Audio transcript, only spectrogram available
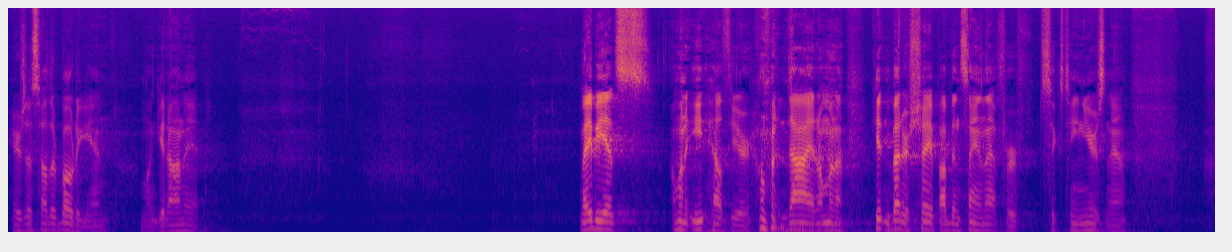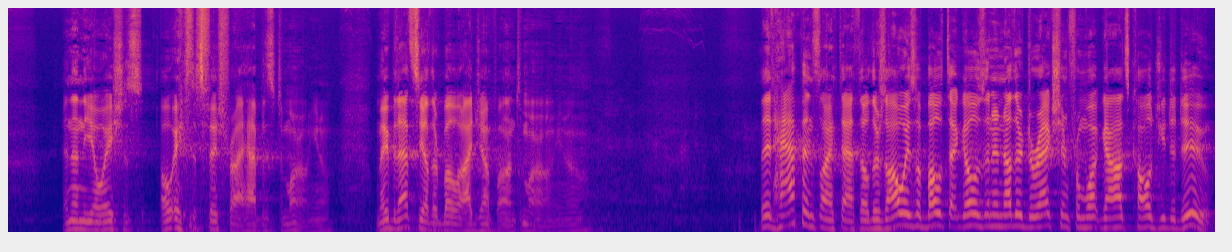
here's this other boat again. I'm going to get on it. Maybe it's, I'm going to eat healthier. I'm going to diet. I'm going to get in better shape. I've been saying that for 16 years now. And then the oasis, oasis fish fry happens tomorrow, you know. Maybe that's the other boat I jump on tomorrow, you know. It happens like that, though. There's always a boat that goes in another direction from what God's called you to do.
